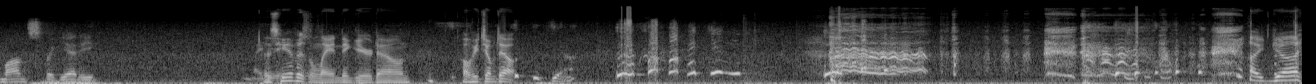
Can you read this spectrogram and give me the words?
Mom's spaghetti. Does he have his landing gear down? Oh, he jumped out. Yeah. I got.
